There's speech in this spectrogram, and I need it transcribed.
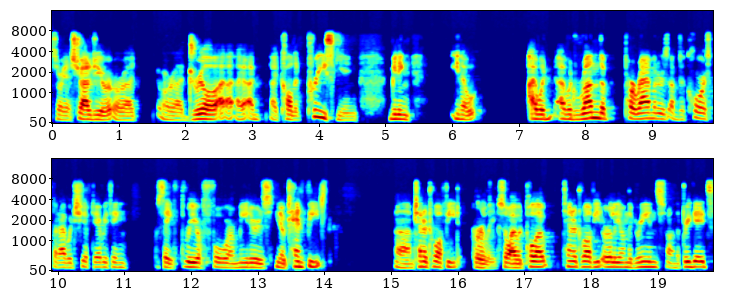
sorry a strategy or, or, a or a drill. I, I I called it pre skiing, meaning you know I would I would run the parameters of the course, but I would shift everything say three or four meters, you know, 10 feet, um, 10 or 12 feet early. So I would pull out 10 or 12 feet early on the greens, on the pre gates.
